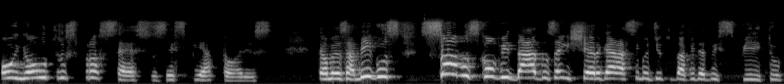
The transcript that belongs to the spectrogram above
ou em outros processos expiatórios. Então, meus amigos, somos convidados a enxergar acima de tudo a vida do espírito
